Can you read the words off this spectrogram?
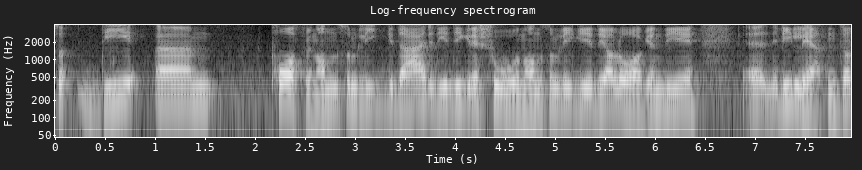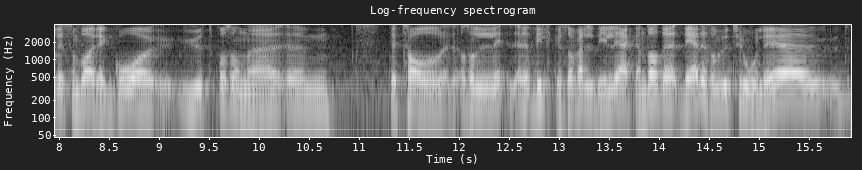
så de eh, påfunnene som ligger der, de digresjonene som ligger i dialogen, de eh, villigheten til å liksom bare gå ut på sånne eh, detaljer altså, virker så veldig leken. da, Det, det er liksom utrolig eh,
